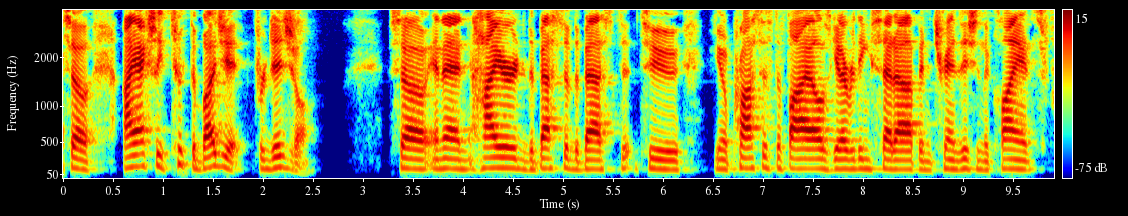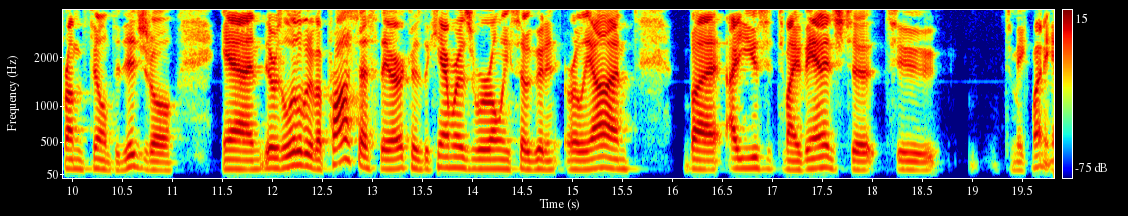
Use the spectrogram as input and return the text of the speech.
So I actually took the budget for digital. So and then hired the best of the best to, you know process the files get everything set up and transition the clients from film to digital and there was a little bit of a process there because the cameras were only so good early on but i used it to my advantage to to to make money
